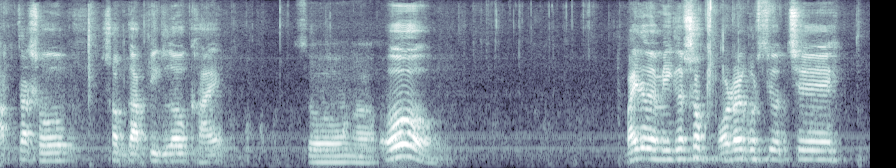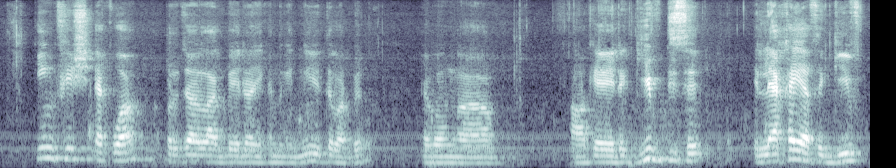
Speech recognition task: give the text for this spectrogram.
বাচ্চা সহ সব গাপ্পিগুলোও খায়। সো ও! বাই দ্য আমি এগুলো সব অর্ডার করছি হচ্ছে কিংফিশ অ্যাকোয়া আপনাদের যারা লাগবে এটা এখান থেকে নিয়ে যেতে পারবেন। এবং আমাকে এটা গিফট দিছে। লেখাই আছে গিফট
